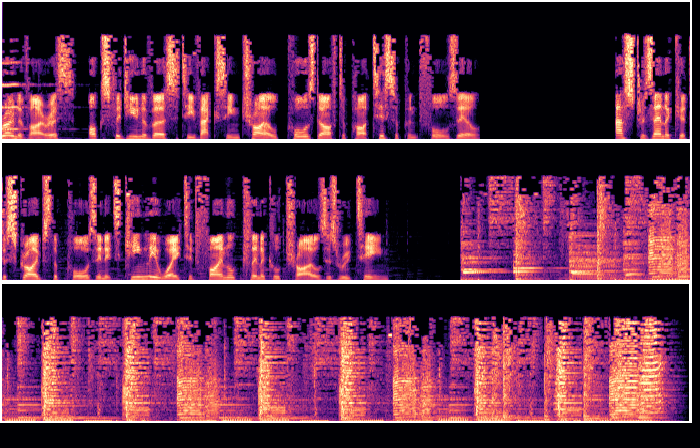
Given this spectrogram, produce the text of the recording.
Coronavirus, Oxford University vaccine trial paused after participant falls ill. AstraZeneca describes the pause in its keenly awaited final clinical trials as routine.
